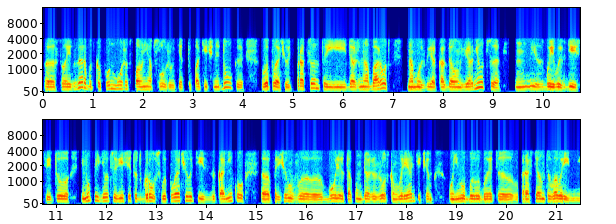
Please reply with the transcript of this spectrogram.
э, своих заработков, он может вполне обслуживать этот ипотечный долг и выплачивать проценты, и даже наоборот, на мой взгляд, когда он вернется из боевых действий, то ему придется весь этот груз выплачивать из-за каникул, э, причем в более таком даже жестком варианте, чем у него было бы это растянуто во времени.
